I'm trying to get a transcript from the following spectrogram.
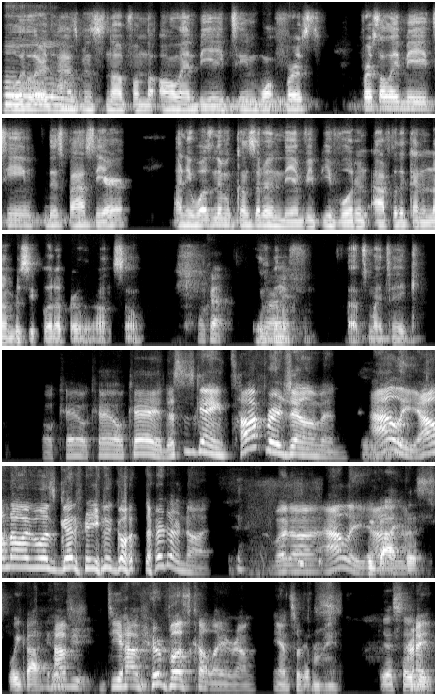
Lillard has been snubbed from the All NBA team. What first first All NBA team this past year, and he wasn't even considered in the MVP voting after the kind of numbers he put up earlier on. So Okay. it's gonna. right. That's my take. Okay. Okay. Okay. This is getting tougher, gentlemen. Ali, I don't know if it was good for you to go third or not, but uh, Ali, We Ali, got this. We got do you Have this. you, do you have your buzz cut lightning around answer for me? Yes, I Right.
